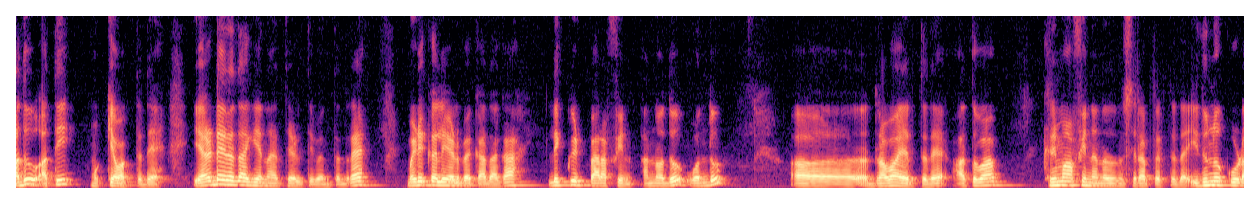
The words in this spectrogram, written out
ಅದು ಅತಿ ಮುಖ್ಯವಾಗ್ತದೆ. ಎರಡನೇದಾಗಿ ಏನಂತ ಹೇಳ್ತೀವಿ ಅಂತಂದರೆ ಮೆಡಿಕಲಿ ಹೇಳಬೇಕಾದಾಗ ಲಿಕ್ವಿಡ್ ಪ್ಯಾರಾಫಿನ್ ಅನ್ನೋದು ಒಂದು ದ್ರವ ಇರ್ತದೆ ಅಥವಾ ಕ್ರಿಮಾಫಿನ್ ಅನ್ನೋದೊಂದು ಸಿರಪ್ ಇರ್ತದೆ. ಇದನ್ನು ಕೂಡ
